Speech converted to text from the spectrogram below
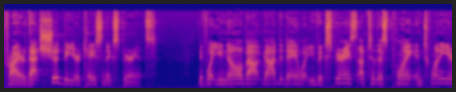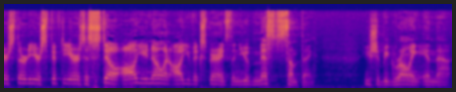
prior. That should be your case and experience. If what you know about God today and what you've experienced up to this point in 20 years, 30 years, 50 years is still all you know and all you've experienced, then you've missed something. You should be growing in that.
